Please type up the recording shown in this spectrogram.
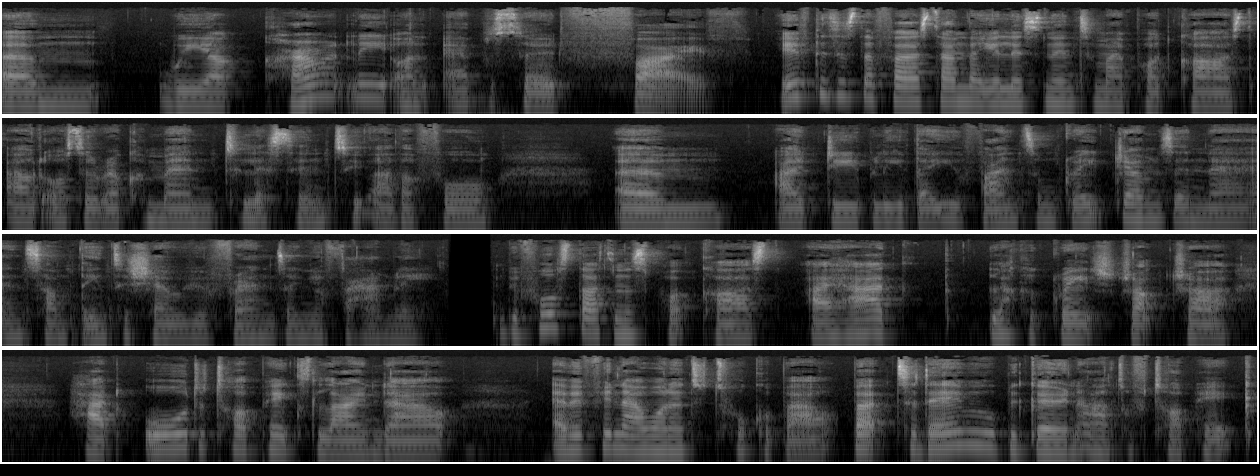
Um, we are currently on episode five. If this is the first time that you're listening to my podcast, I would also recommend to listen to other four. Um, I do believe that you'll find some great gems in there and something to share with your friends and your family. Before starting this podcast, I had like a great structure, had all the topics lined out, everything I wanted to talk about. But today we will be going out of topic.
